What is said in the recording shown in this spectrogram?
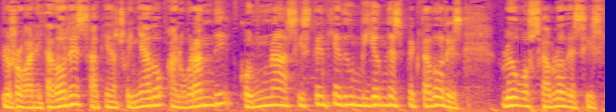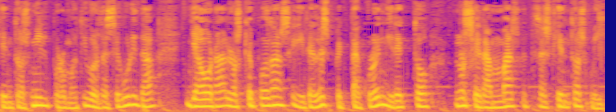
Los organizadores habían soñado a lo grande con una asistencia de un millón de espectadores. Luego se habló de 600.000 por motivos de seguridad y ahora los que podrán seguir el espectáculo en directo no serán más de 300.000.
